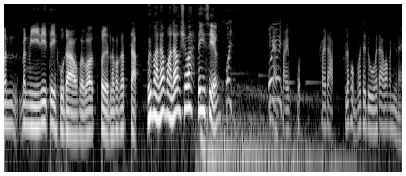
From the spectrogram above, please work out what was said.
มันมันมีนี่ตีคูลดาวน์แบบว่าเปิดแล้วมันก็ดับเฮ้ยมาแล้วมาแล้วใช่ปะได้ยินเสียงโอ้ยเนี่ยโอ้ยไฟไฟดับแล้วผมก็จะดูไม่ได้ว่ามันอยู่ไหน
